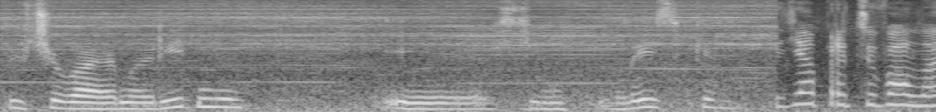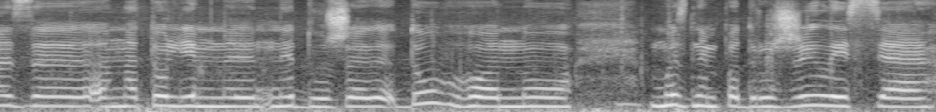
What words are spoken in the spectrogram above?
співчуваємо рідним і всім близьким. Я працювала з Анатолієм не, дуже довго, але ми з ним подружилися.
